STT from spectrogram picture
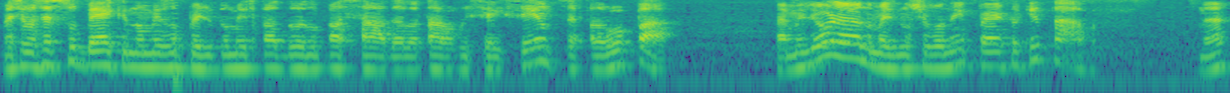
Mas se você souber que no mesmo período do mês do ano passado ela estava com 600, você fala, opa, tá melhorando, mas não chegou nem perto do que estava, né?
